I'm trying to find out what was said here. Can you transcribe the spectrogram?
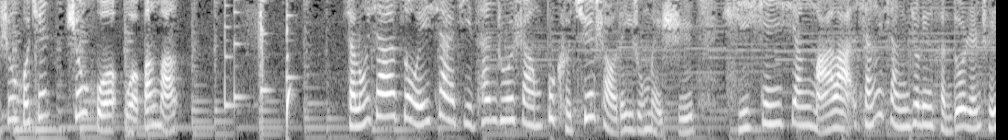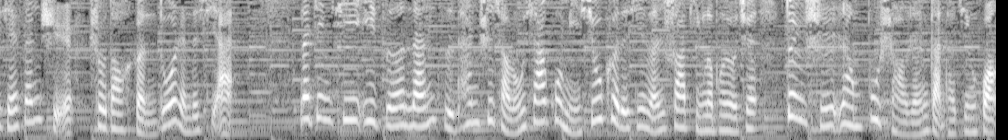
生活圈，生活我帮忙。小龙虾作为夏季餐桌上不可缺少的一种美食，其鲜香麻辣，想想就令很多人垂涎三尺，受到很多人的喜爱。那近期一则男子贪吃小龙虾过敏休克的新闻刷屏了朋友圈，顿时让不少人感到惊慌。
